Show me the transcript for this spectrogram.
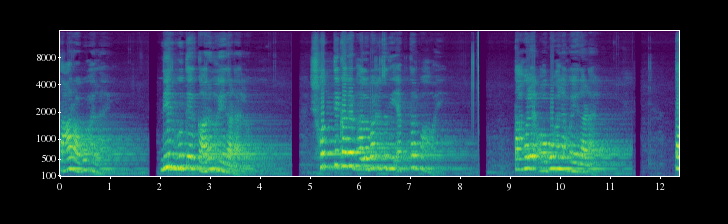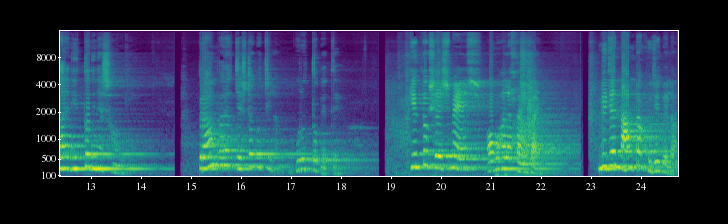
তার অবহেলায় নির্ভূতের কারণ হয়ে দাঁড়াল। সত্যিকারের ভালোবাসা যদি একতরফা হয়, তাহলে অবহেলা হয়ে দাঁড়ায়। নিত্যদিনের সঙ্গী। প্রাণ ভরার চেষ্টা করছিলাম গুরুত্ব পেতে। কিন্তু শেষমেশ অবহেলার তালিকায় নিজের নামটা খুঁজে পেলাম।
